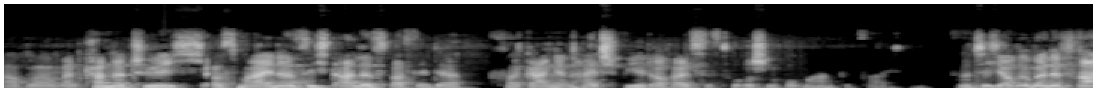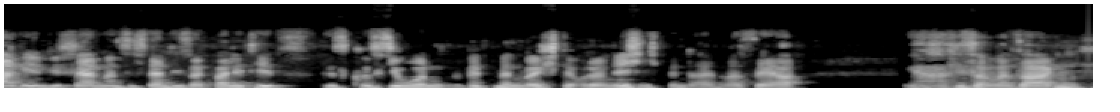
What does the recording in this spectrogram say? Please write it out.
Aber man kann natürlich aus meiner Sicht alles, was in der Vergangenheit spielt, auch als historischen Roman bezeichnen. Ist natürlich auch immer eine Frage, inwiefern man sich dann dieser Qualitätsdiskussion widmen möchte oder nicht. Ich bin da immer sehr, ja, wie soll man sagen,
